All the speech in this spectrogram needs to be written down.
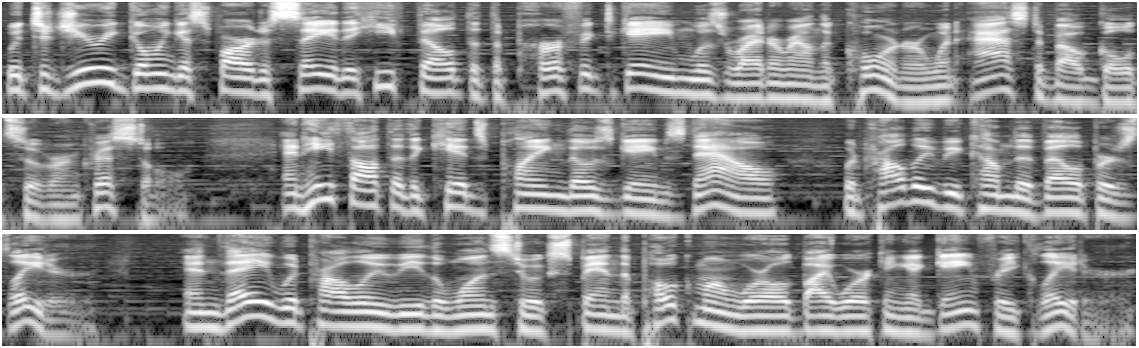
with Tajiri going as far to say that he felt that the perfect game was right around the corner when asked about Gold, Silver, and Crystal, and he thought that the kids playing those games now would probably become developers later, and they would probably be the ones to expand the Pokemon world by working at Game Freak later.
